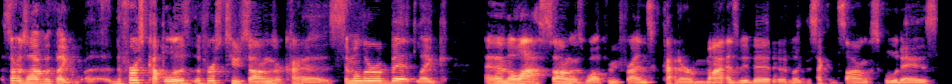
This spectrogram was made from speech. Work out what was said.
It starts off with like uh, the first couple of the first two songs are kind of similar a bit, like, and then the last song as well, Three Friends, kind of reminds me a bit of like the second song, School Days.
